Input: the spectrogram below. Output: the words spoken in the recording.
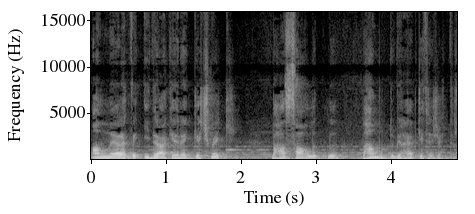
anlayarak ve idrak ederek geçmek daha sağlıklı, daha mutlu bir hayat getirecektir.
